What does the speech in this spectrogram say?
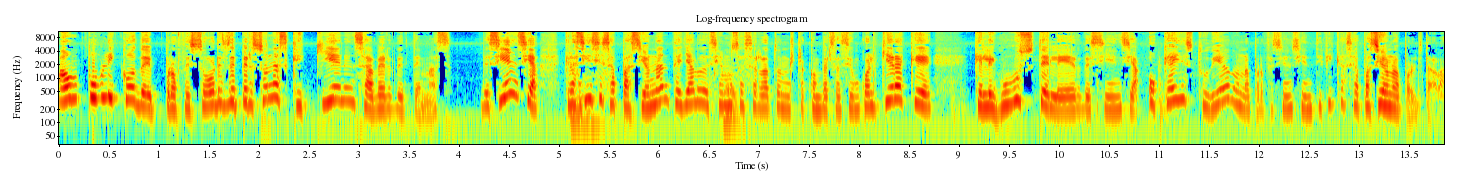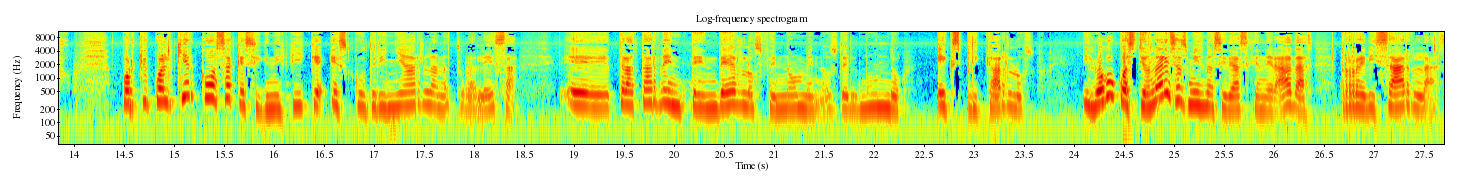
a un público de profesores, de personas que quieren saber de temas de ciencia, que la ciencia es apasionante, ya lo decíamos hace rato en nuestra conversación, cualquiera que, que le guste leer de ciencia o que haya estudiado una profesión científica se apasiona por el trabajo, porque cualquier cosa que signifique escudriñar la naturaleza, eh, tratar de entender los fenómenos del mundo, explicarlos y luego cuestionar esas mismas ideas generadas, revisarlas,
